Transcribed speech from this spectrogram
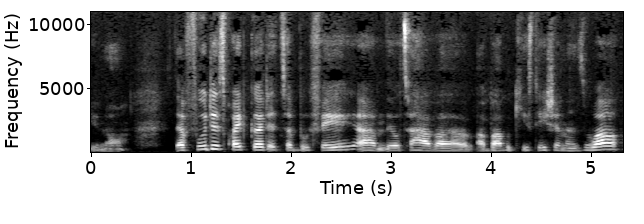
You know, the food is quite good. It's a buffet. Um, they also have a, a barbecue station as well.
